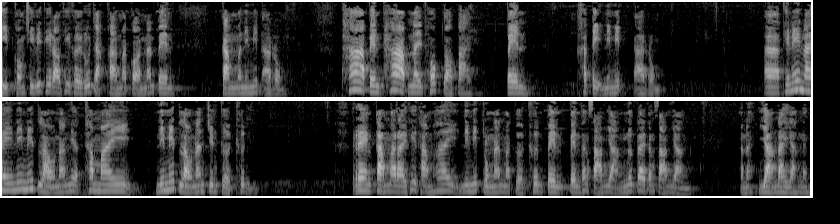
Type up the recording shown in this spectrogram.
ดีตของชีวิตที่เราที่เคยรู้จักผ่านมาก่อน นั้นเป็นกรรมนิมิตอารมณ์ ถ้าเป็นภาพในภพต่อไป เป็นคตินิมิตอารมณ์ทีนี้ในนิมิตเหล่านั้นเนี่ยทำไมนิมิตเหล่านั้นจึงเกิดขึ้น แรงกรรมอะไรที่ทำให้นิมิตตรงนั้นมาเกิดขึ้นเป็นเป็นทั้งสามอย่างนึกได้ทั้งสามอย่างนนะอย่างใดอย่างหนึ่ง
